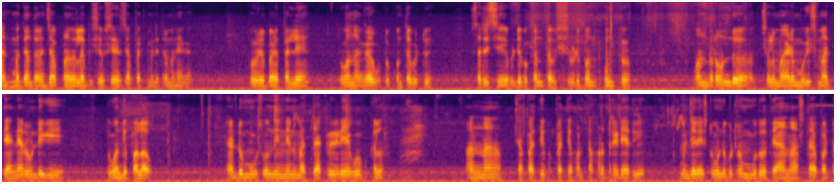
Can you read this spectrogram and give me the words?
ಅದು ಮಧ್ಯಾಹ್ನ ಜಪ್ ಮಾಡೋದೆಲ್ಲ ಬಿಸಿ ಬಿಸಿ ಚಪಾತಿ ಮಾಡಿದ್ರೆ ಮನ್ಯಾಗ. ತೊಗರಿ ಬೇಳೆ ಪಲ್ಯ ತೊಗೊಂಡು ಹಂಗೆ ಊಟಕ್ಕೆ ಕುಂತ ಬಿಟ್ವಿ. ಸರಿಸಿ ಹೊಡಿಬೇಕಂತ ವಿಶೇಷ ಹೊಡಿ ಬಂದು ಕುಂತು. ಒಂದು ರೌಂಡ್ ಚಲೋ ಮಾಡಿ ಮುಗಿಸಿ ಮತ್ತೆ ಎಣ್ಣೆ ರೌಂಡಿಗೆ ತೊಗೊಂಡು ಪಲಾವ್. ಎರಡು ಮುಗಿಸ್ಕೊಂಡು ಇನ್ನೇನು ಮತ್ತೆ ಫ್ಯಾಕ್ಟ್ರಿ ರೆಡಿಯಾಗಿ ಹೋಗ್ಬೇಕಲ್ಲ. ಅನ್ನ, ಚಪಾತಿ ಪಪಾತಿ ಹೊಡ್ತಾ ಹೊಡೆದು ರೆಡಿ ಆದ್ವಿ. ಮುಂಜಾನೆ ಇಷ್ಟು ಉಂಡ್ಬಿಟ್ರೆ ಮುಗಿದೋತೆ ಆ ನಾಷ್ಟ ಪಟ್ಟ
